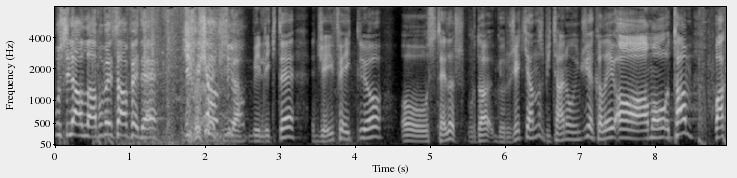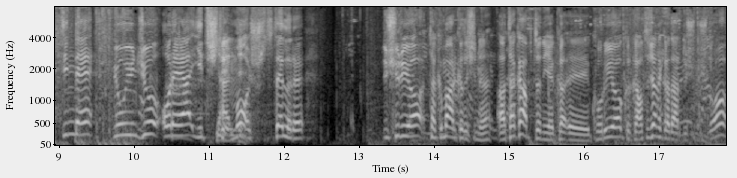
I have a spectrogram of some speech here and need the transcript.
bu silahla bu mesafede hiçbir şansı yok. Birlikte Jay'i fakeliyor. O Stellar burada görecek yalnız bir tane oyuncu yakalayıp Aa ama o tam vaktinde bir oyuncu oraya yetişti. Geldi. Moş Stellar'ı düşürüyor takım arkadaşını. Ata kaptanı e, koruyor. 46 cana kadar düşmüştü o.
